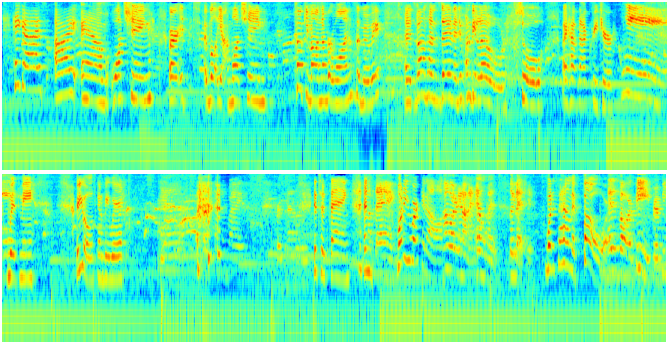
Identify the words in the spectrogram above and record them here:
Hey guys, I am watching, or it's, well yeah, I'm watching Pokemon number one, the movie. And it's Valentine's Day and I didn't want to be alone, so I have that creature with me. Are you always going to be weird? Thing. And what are you working on? I'm working on a helmet. Look at it. What is the helmet for? It's for B for B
